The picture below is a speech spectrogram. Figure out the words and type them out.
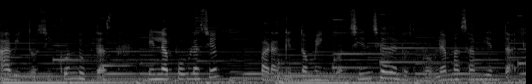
hábitos y conductas en la población para que tomen conciencia de los problemas ambientales.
